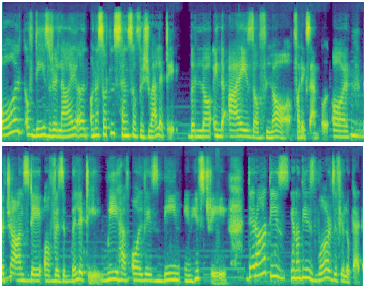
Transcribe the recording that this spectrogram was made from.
all of these rely on, on a certain sense of visuality. The law in the eyes of law for example or mm-hmm. the chance day of visibility. We have always been in history. There are these you know these words if you look at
